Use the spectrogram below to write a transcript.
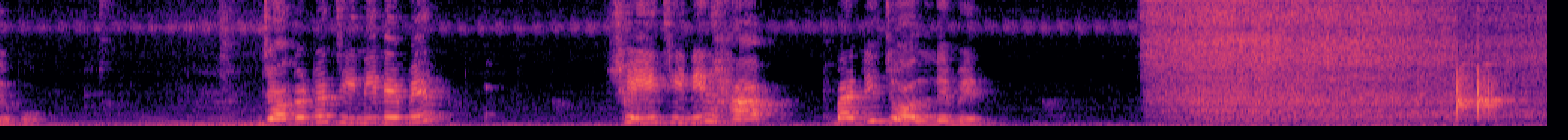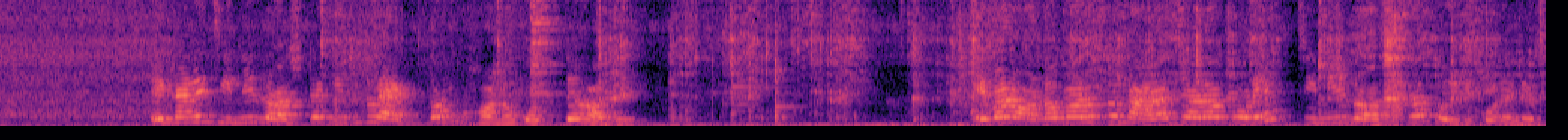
দেব। যতটা চিনি দেবেন, সেই চিনির হাফ বাটি জল দেবেন। এখানে চিনির রসটা কিন্তু একদম ঘন করতে হবে। এবার অনবরত নাড়াচাড়া করে চিনির রসটা তৈরি করে নেব।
